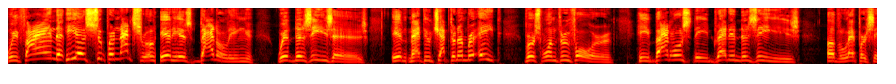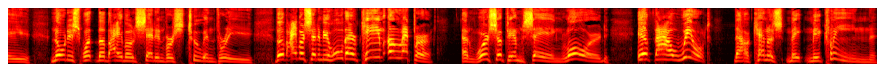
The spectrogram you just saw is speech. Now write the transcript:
we find that he is supernatural in his battling with diseases. In Matthew chapter number 8, verse 1 through 4, he battles the dreaded disease of leprosy. Notice what the Bible said in verse 2 and 3. The Bible said, And behold, there came a leper and worshipped him, saying, Lord, if thou wilt, thou canst make me clean.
